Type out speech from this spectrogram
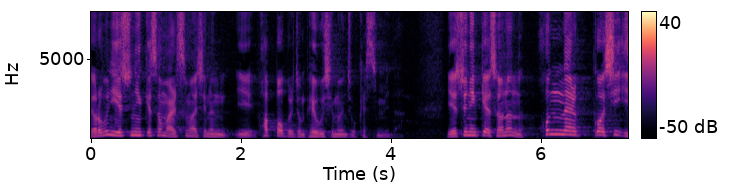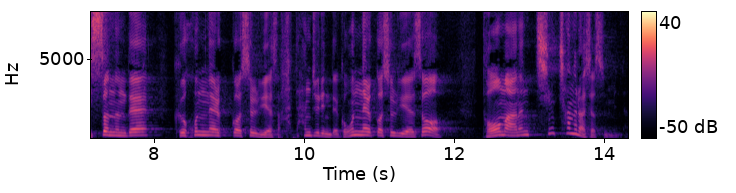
여러분 예수님께서 말씀하시는 이 화법을 좀 배우시면 좋겠습니다. 예수님께서는 혼낼 것이 있었는데 그 혼낼 것을 위해서 한 줄인데 그 혼낼 것을 위해서 더 많은 칭찬을 하셨습니다.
